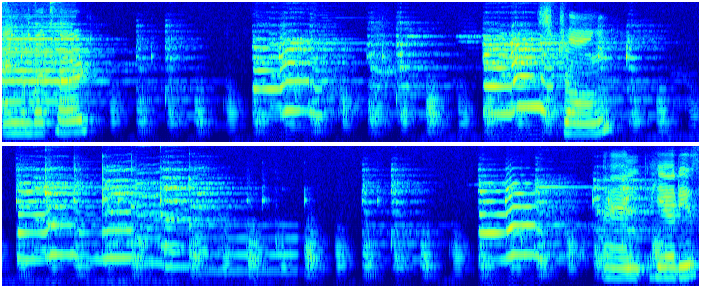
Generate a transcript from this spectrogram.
And number third strong. And here is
